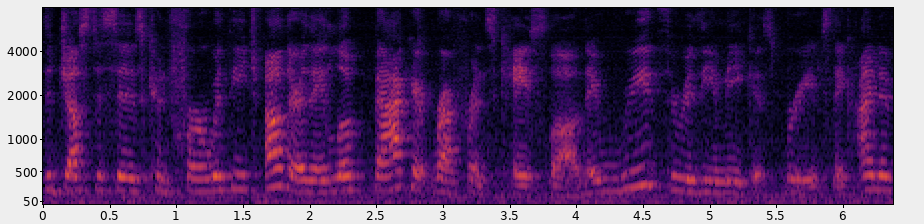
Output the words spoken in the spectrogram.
the justices confer with each other. They look back at reference case law. They read through the amicus briefs. They kind of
